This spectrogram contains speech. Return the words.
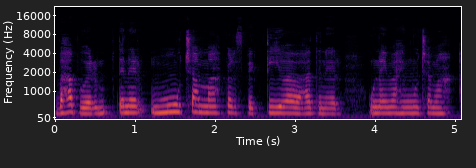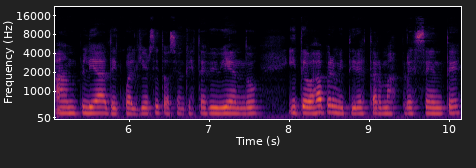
vas a poder tener mucha más perspectiva, vas a tener una imagen mucho más amplia de cualquier situación que estés viviendo y te vas a permitir estar más presente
